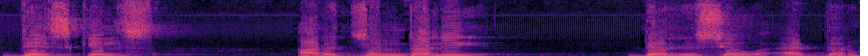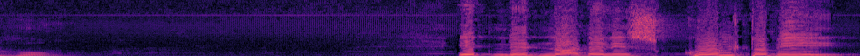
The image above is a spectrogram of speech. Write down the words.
these skills are generally they receive at their home. It need not any school to be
